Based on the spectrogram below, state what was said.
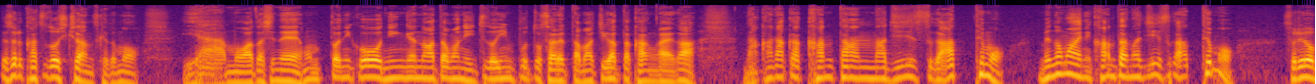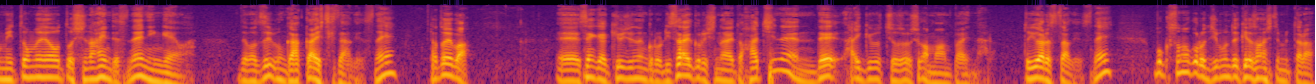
でそれ活動してきたんですけどもいやーもう私ね本当にこう人間の頭に一度インプットされた間違った考えがなかなか簡単な事実があっても目の前に簡単な事実があってもそれを認めようとしないんですね人間は。でも随分がっかりしてきたわけですね。例えば、えー、1990年頃リサイクルしないと8年で廃棄物貯蔵所が満杯になると言われてたわけですね。僕その頃自分で計算してみたら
